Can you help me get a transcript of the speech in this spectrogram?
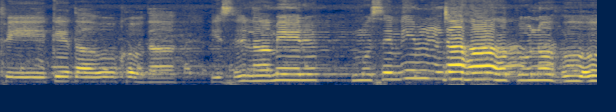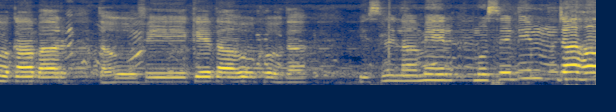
তৌফিক দাও খোদা ইসলামের মুসলিম যাহা পুনঃ কাবার তৌফিক দাও খোদা ইসলামের মুসলিম যাহা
